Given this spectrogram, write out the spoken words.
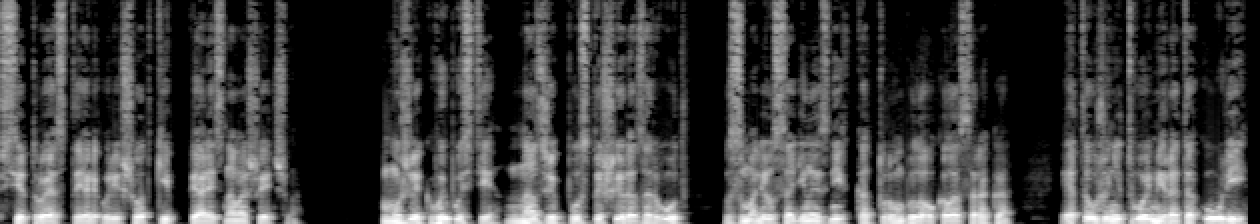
Все трое стояли у решетки, пялись на вошедшего. «Мужик, выпусти, нас же пустыши разорвут!» Взмолился один из них, которому было около сорока. «Это уже не твой мир, это улей!»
